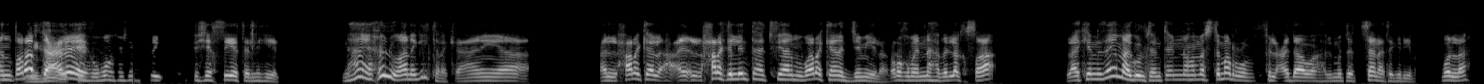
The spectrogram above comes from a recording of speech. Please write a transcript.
انضربت نهاية. عليه؟ وهو في شخصية في شخصية الهيل نهاية حلوة أنا قلت لك. يعني الحركة الحركة اللي انتهت فيها المباراة كانت جميلة رغم إنها بالأقصى. لكن زي ما قلت أنت إنهم استمروا في العداوة لمدة سنة تقريبا. ولا؟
